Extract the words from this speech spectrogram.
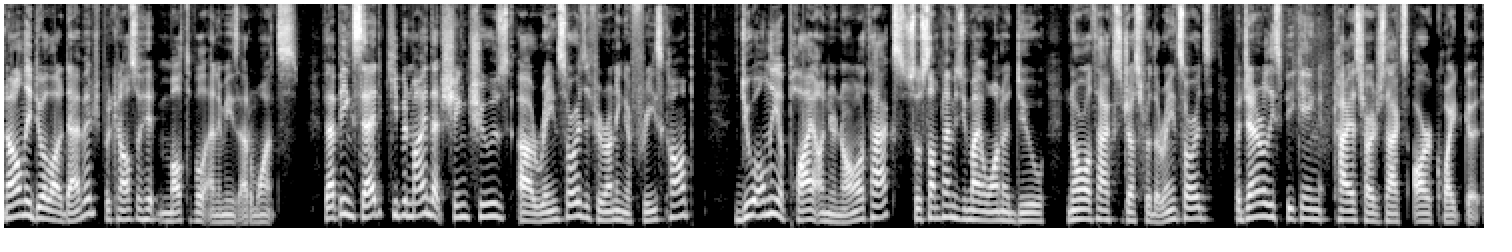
not only do a lot of damage, but can also hit multiple enemies at once. That being said, keep in mind that Xingqiu's uh, rain swords, if you're running a freeze comp, do only apply on your normal attacks, so sometimes you might want to do normal attacks just for the rain swords, but generally speaking, Kaya's charge attacks are quite good.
